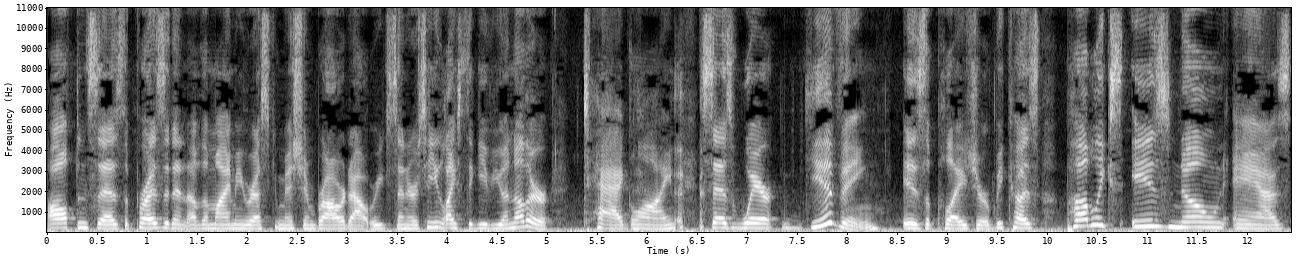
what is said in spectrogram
often says the president of the Miami Rescue Mission Broward Outreach Centers he likes to give you another tagline says where giving is a pleasure because Publix is known as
